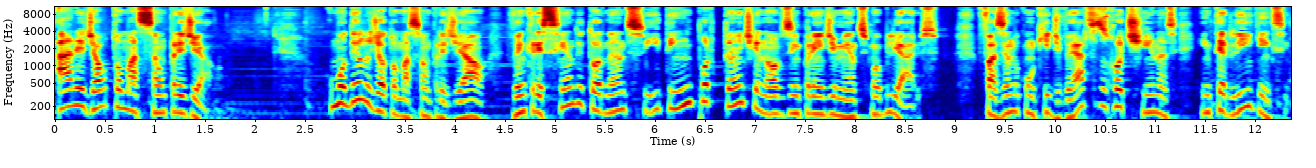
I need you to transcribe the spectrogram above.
Área de automação predial. O modelo de automação predial vem crescendo e tornando-se item importante em novos empreendimentos imobiliários, fazendo com que diversas rotinas interliguem-se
